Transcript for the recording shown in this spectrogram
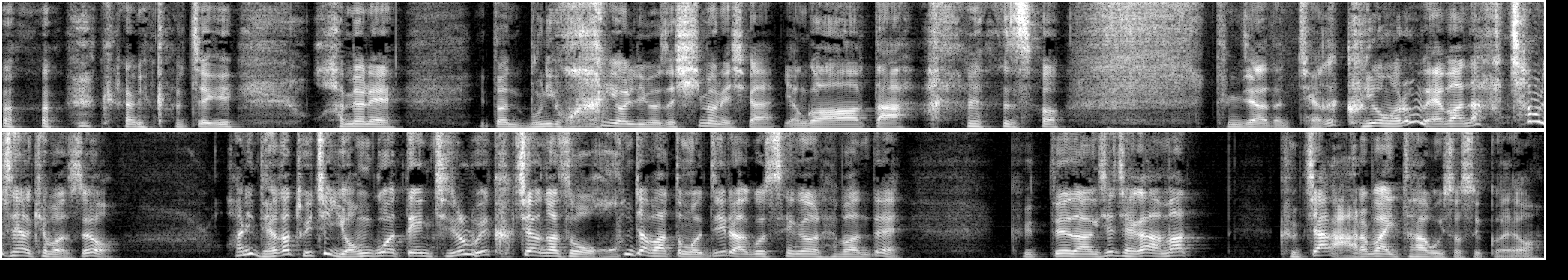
그러면 갑자기 화면에 있던 문이 확 열리면서 심연애 씨가 영구 없다 하면서 등장하던 제가 그 영화를 왜 봤나 한참을 생각해 봤어요. 아니 내가 도대체 영구와 땡치를 왜 극장 가서 혼자 봤던 거지라고 생각을 해봤는데 그때 당시에 제가 아마 극장 아르바이트 하고 있었을 거예요.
